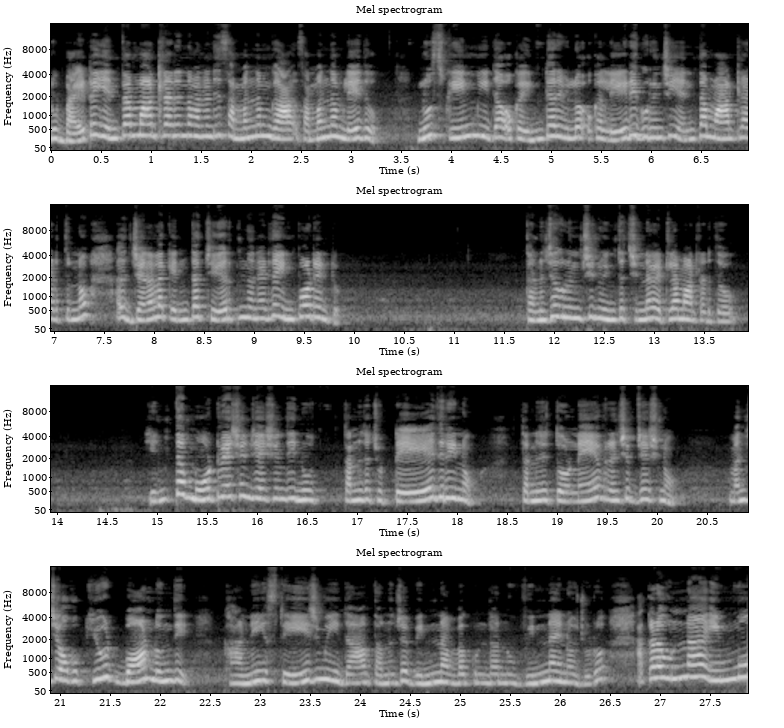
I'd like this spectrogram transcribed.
నువ్వు బయట ఎంత మాట్లాడినావు అనేది సంబంధం కా సంబంధం లేదు. నువ్వు స్క్రీన్ మీద ఒక ఇంటర్వ్యూలో ఒక లేడీ గురించి ఎంత మాట్లాడుతున్నావు అది జనాలకు ఎంత చేరుతుంది అనేది ఇంపార్టెంట్. తనుజ గురించి నువ్వు ఇంత చిన్నగా ఎట్లా మాట్లాడుతావు? ఎంత మోటివేషన్ చేసింది నువ్వు తనుజ చుట్టే తిరిగినావు తనుజతోనే ఫ్రెండ్షిప్ చేసినావు. మంచి ఒక క్యూట్ బాండ్ ఉంది కానీ స్టేజ్ మీద తనుజ విన్ అవ్వకుండా నువ్వు విన్ అయినావు చూడు అక్కడ ఉన్న ఇమ్ము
